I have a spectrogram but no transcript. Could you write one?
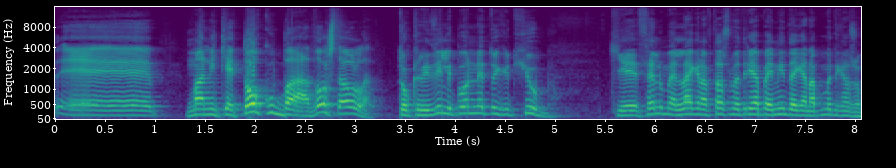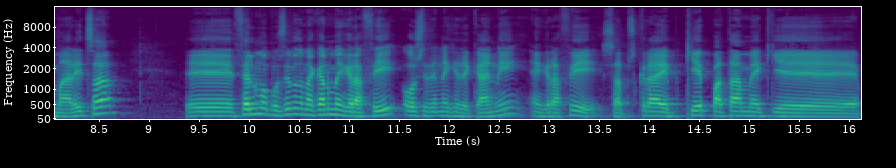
ε, μανικετόκουμπα, δώσ' τα όλα. Το κλειδί λοιπόν είναι το YouTube. Και θέλουμε like να φτάσουμε 350 για να πούμε τη χαζομαρίτσα. Ε, θέλουμε οπωσδήποτε να κάνουμε εγγραφή, όσοι δεν έχετε κάνει. Εγγραφή, subscribe και πατάμε και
